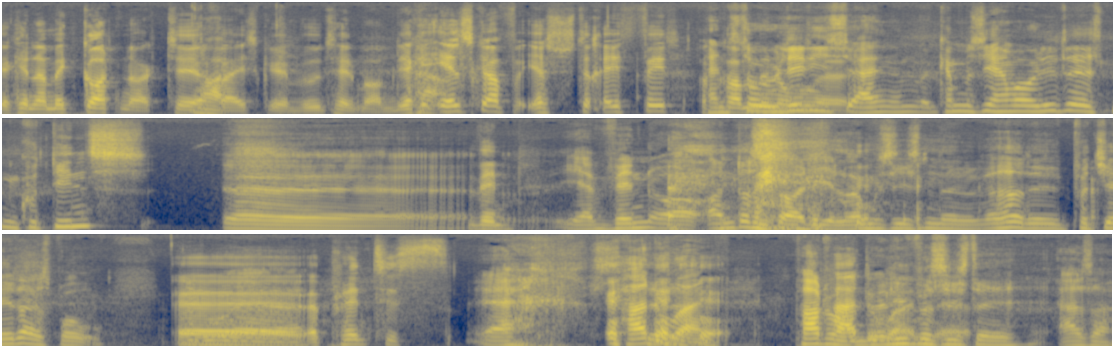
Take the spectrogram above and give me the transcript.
jeg kender ham ikke godt nok til at Nej. faktisk øh, udtale mig om det. Jeg kan Ja. elske, jeg synes, det er rigtig fedt at Han komme stod med lidt nogle, i, han, kan man sige, han var jo lidt øh, sådan Godins øh, Ven. Ja, ven og understudy, eller hvad man siger, sådan, øh, hvad hedder det på Jedi-sprog? øh, øh, Apprentice. Ja, Padawan. Padawan, det var lige præcis det. Altså,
